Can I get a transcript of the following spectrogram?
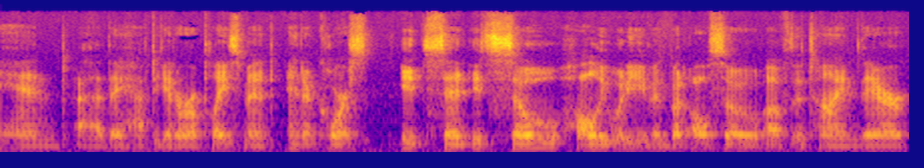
And uh, they have to get a replacement. And of course it said it's so hollywood even but also of the time there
